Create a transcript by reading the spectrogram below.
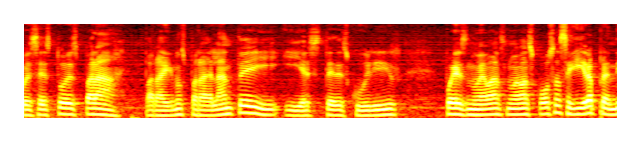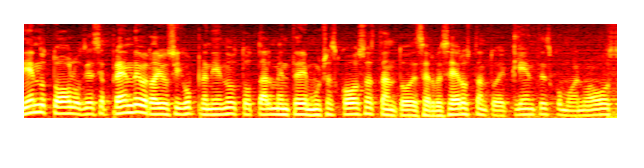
pues esto es para, para irnos para adelante y, y, este, descubrir pues nuevas, nuevas cosas, seguir aprendiendo, todos los días se aprende, ¿verdad? Yo sigo aprendiendo totalmente de muchas cosas, tanto de cerveceros, tanto de clientes como de nuevos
